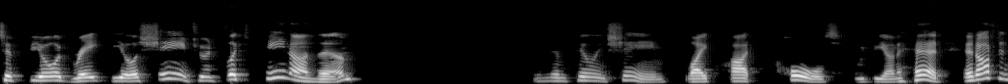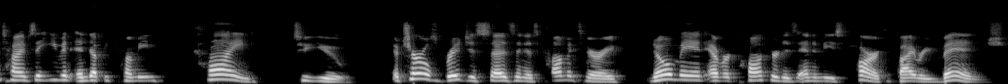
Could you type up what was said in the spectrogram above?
to feel a great deal of shame, to inflict pain on them, and them feeling shame like hot coals would be on a head. And oftentimes they even end up becoming kind to you. Now, Charles Bridges says in his commentary, no man ever conquered his enemy's heart by revenge,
